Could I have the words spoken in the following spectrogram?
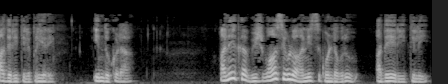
ಅದೇ ರೀತಿಯಲ್ಲಿ ಪ್ರಿಯರೇ ಇಂದು ಕೂಡ ಅನೇಕ ವಿಶ್ವಾಸಿಗಳು ಅನ್ನಿಸಿಕೊಂಡವರು ಅದೇ ರೀತಿಯಲ್ಲಿ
